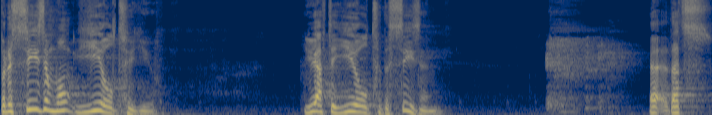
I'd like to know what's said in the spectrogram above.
But a season won't yield to you. You have to yield to the season. Uh, that's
